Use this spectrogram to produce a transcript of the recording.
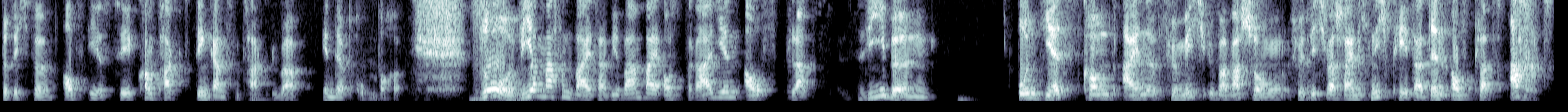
Berichte auf ESC kompakt den ganzen Tag über in der Probenwoche. So, wir machen weiter. Wir waren bei Australien auf Platz 7 und jetzt kommt eine für mich Überraschung, für dich wahrscheinlich nicht, Peter, denn auf Platz 8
